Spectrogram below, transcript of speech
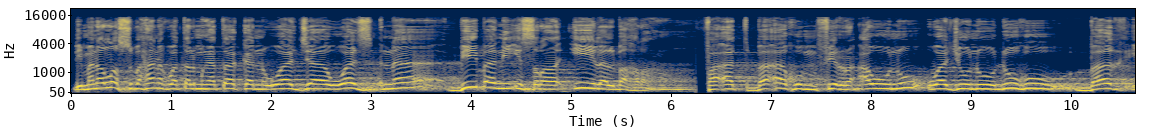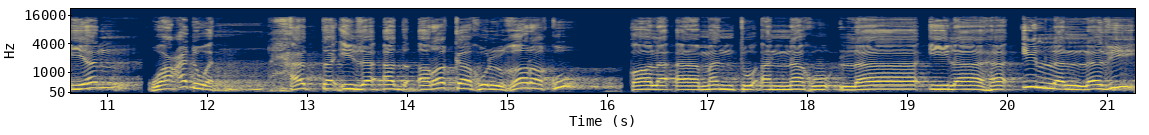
Di mana Allah Subhanahu wa taala mengatakan wajawazna bi bani Israil al-bahra fa'atba'ahum fir'aunu wa junuduhu baghyan wa adwan hatta idza adrakahu al-gharaqu qala amantu annahu la ilaha illa alladhi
